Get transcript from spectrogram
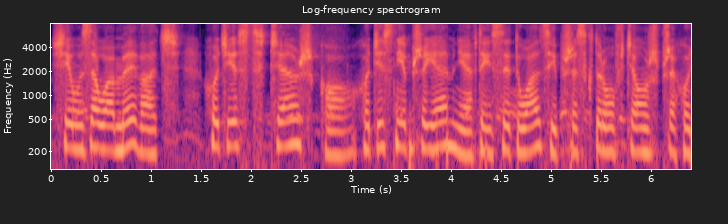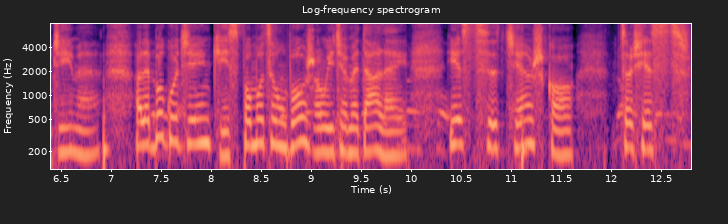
się załamywać, choć jest ciężko, choć jest nieprzyjemnie w tej sytuacji, przez którą wciąż przechodzimy. Ale Bogu dzięki, z pomocą Bożą idziemy dalej. Jest ciężko, coś jest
